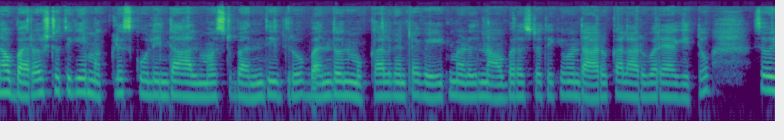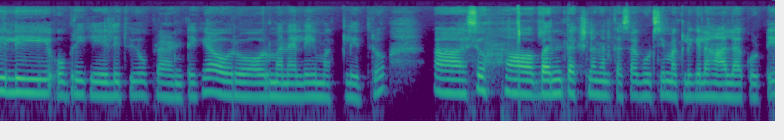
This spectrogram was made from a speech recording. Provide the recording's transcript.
ನಾವು ಬರೋಷ್ಟೊತ್ತಿಗೆ ಮಕ್ಕಳು ಸ್ಕೂಲಿಂದ ಆಲ್ಮೋಸ್ಟ್ ಬಂದಿದ್ದರು ಬಂದೊಂದು ಮುಕ್ಕಾಲು ಗಂಟೆ ವೆಯ್ಟ್ ಮಾಡಿದ್ರು. ನಾವು ಬರೋಷ್ಟೊತ್ತಿಗೆ ಒಂದು ಆರು ಕಾಲು ಆರೂವರೆ ಆಗಿತ್ತು. ಸೊ ಇಲ್ಲಿ ಒಬ್ಬರಿಗೆ ಹೇಳಿದ್ವಿ ಒಬ್ಬರ ಆಂಟಿಗೆ ಅವರು ಅವ್ರ ಮನೇಲಿ ಮಕ್ಕಳಿದ್ರು ಸೊ ಬಂದ ತಕ್ಷಣ ನಾನು ಕಸ ಗುಡಿಸಿ ಮಕ್ಕಳಿಗೆಲ್ಲ ಹಾಲು ಹಾಕೊಟ್ಟು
